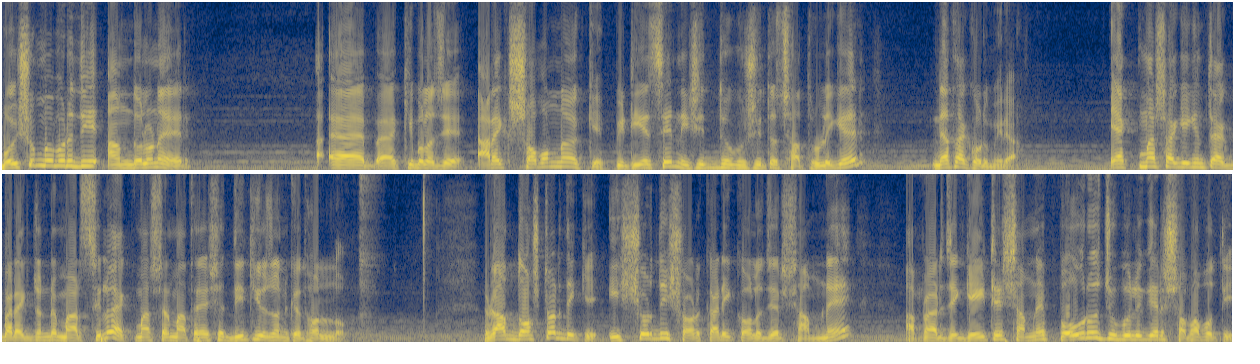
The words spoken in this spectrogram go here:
বৈষম্য বিরোধী আন্দোলনের কি বলা যে, আরেক সমন্বয়ককে পিটিয়েছে নিষিদ্ধ ঘোষিত ছাত্রলীগের নেতাকর্মীরা। এক মাস আগে কিন্তু একবার একজনকে মারছিল, এক মাসের মাথায় এসে দ্বিতীয় জনকে ধরলো। রাত দশটার দিকে ঈশ্বরদী সরকারি কলেজের সামনে, আপনার যে গেটের সামনে পৌর যুবলীগের সভাপতি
